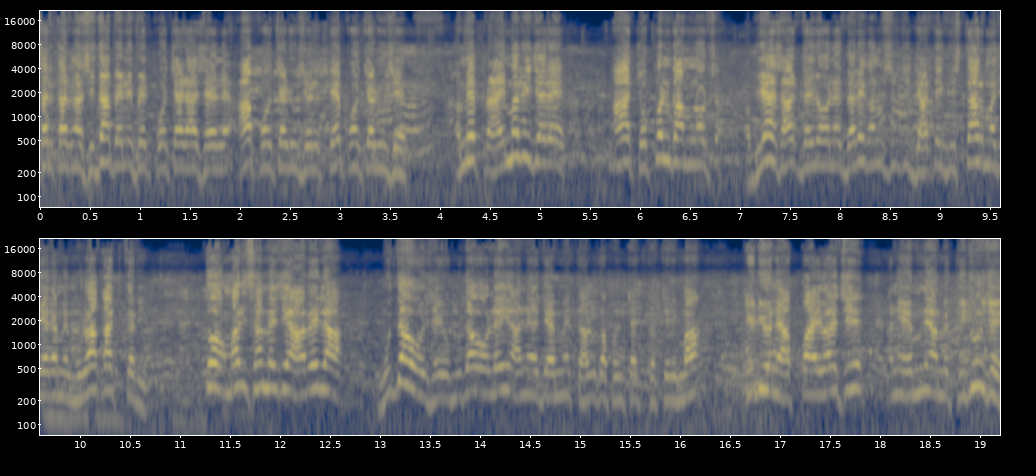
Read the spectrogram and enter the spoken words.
સરકારના સીધા બેનિફિટ પહોંચાડ્યા છે અને આ પહોંચાડ્યું છે અને તે પહોંચાડ્યું છે. અમે પ્રાઇમરી જ્યારે આ ચોપન ગામનો અભ્યાસ હાથ ધર્યો અને દરેક અનુસૂચિત જાતિ વિસ્તારમાં જ્યારે અમે મુલાકાત કરી, તો અમારી સામે જે આવેલા મુદ્દાઓ છે, એ મુદ્દાઓ લઈ અને આજે અમે તાલુકા પંચાયત કચેરીમાં ટીડીઓને આપવા આવ્યા છીએ અને એમને અમે કીધું છે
